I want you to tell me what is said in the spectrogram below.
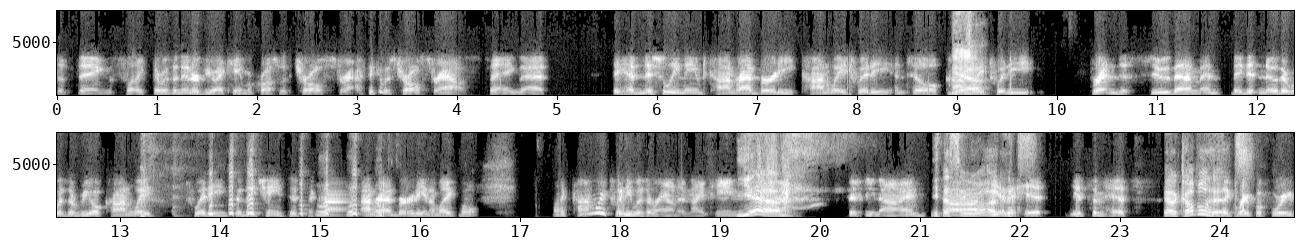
of things. Like there was an interview I came across with Charles Strouse. I think it was Charles Strouse saying that they had initially named Conrad Birdie Conway Twitty until Conway yeah. Twitty threatened to sue them and they didn't know there was a real Conway Twitty, so they changed it to Conrad Birdie. And I'm like, well, like Conway Twitty was around in 19 yeah 59. Yes, he was. Uh, he had a hit. He had some hits. Yeah, a couple hits. Like right before he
